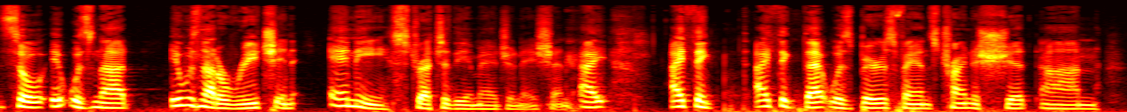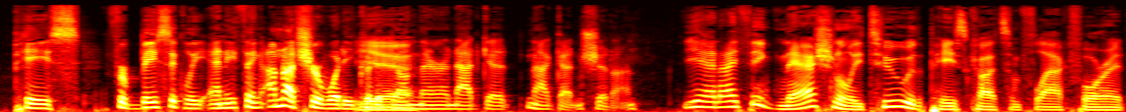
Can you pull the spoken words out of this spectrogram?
so it was not. It was not a reach in any stretch of the imagination. I I think I think that was Bears fans trying to shit on Pace for basically anything. I'm not sure what he could have done there and not get not gotten shit on. Yeah, and I think nationally too, the Pace caught some flack for it.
